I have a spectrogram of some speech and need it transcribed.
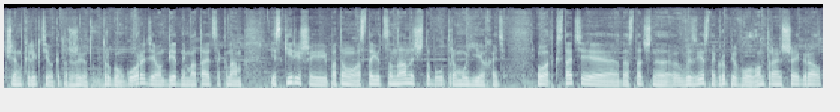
член коллектива, который живет в другом городе. Он бедный мотается к нам из Кириша и потом остается на ночь, чтобы утром уехать. Вот, кстати, достаточно в известной группе Воланд раньше играл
